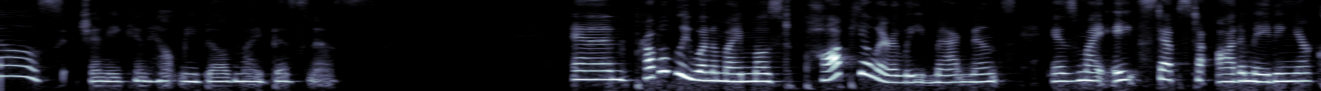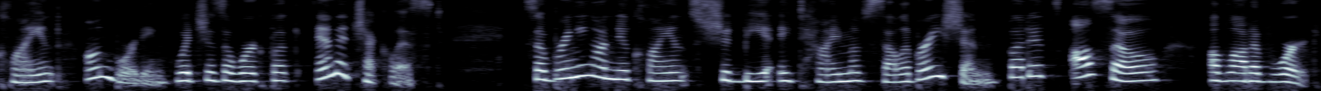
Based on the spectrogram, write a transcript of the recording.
else Jenny can help me build my business. And probably one of my most popular lead magnets is my eight steps to automating your client onboarding, which is a workbook and a checklist. So, bringing on new clients should be a time of celebration, but it's also a lot of work.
